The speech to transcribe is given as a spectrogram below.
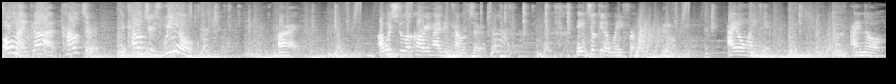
Oh my god, counter! The counter's real! Alright. I wish the Lucario had the counter. They took it away from me. I don't like it. I know.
